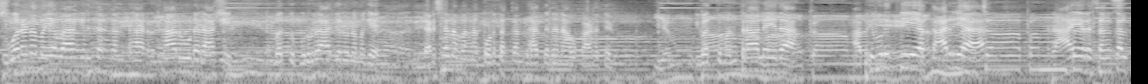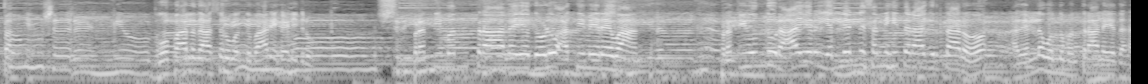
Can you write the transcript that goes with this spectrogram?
ಸುವರ್ಣಮಯವಾಗಿರ್ತಕ್ಕಂತಹ ರಥಾರೂಢರಾಗಿ ಇವತ್ತು ಗುರುರಾಜರು ನಮಗೆ ದರ್ಶನವನ್ನ ಕೊಡ್ತಕ್ಕಂತಹದ್ದನ್ನ ನಾವು ಕಾಣುತ್ತೇವೆ. ಇವತ್ತು ಮಂತ್ರಾಲಯದ ಅಭಿವೃದ್ಧಿಯ ಕಾರ್ಯ ರಾಯರ ಸಂಕಲ್ಪಕ್ಕೆ ಗೋಪಾಲದಾಸರು ಒಂದು ಬಾರಿ ಹೇಳಿದ್ರು. ಪ್ರತಿ ಮಂತ್ರಾಲಯದೊಳು ಅತಿ ಮೇರೆವ ಅಂತ. ಪ್ರತಿಯೊಂದು ರಾಯರು ಎಲ್ಲೆಲ್ಲಿ ಸನ್ನಿಹಿತರಾಗಿರ್ತಾರೋ ಅದೆಲ್ಲ ಒಂದು ಮಂತ್ರಾಲಯದರ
